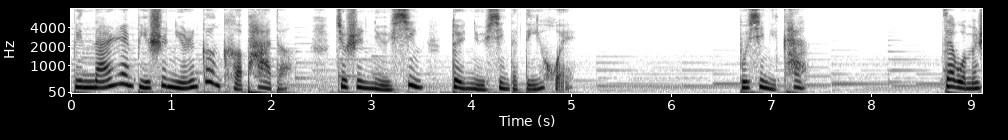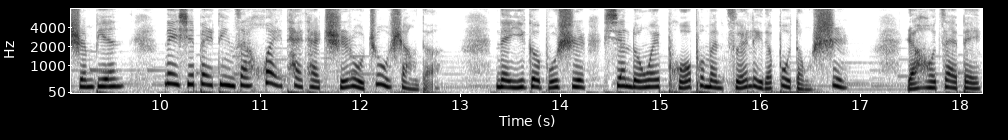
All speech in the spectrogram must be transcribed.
比男人鄙视女人更可怕的，就是女性对女性的诋毁。不信你看，在我们身边，那些被钉在坏太太耻辱柱上的。哪一个不是先沦为婆婆们嘴里的不懂事，然后再被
